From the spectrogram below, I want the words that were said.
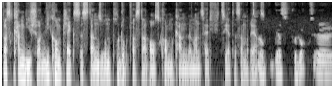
was kann die schon? Wie komplex ist dann so ein Produkt, was da rauskommen kann, wenn man zertifiziert ist, Andreas? Das Produkt, äh,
